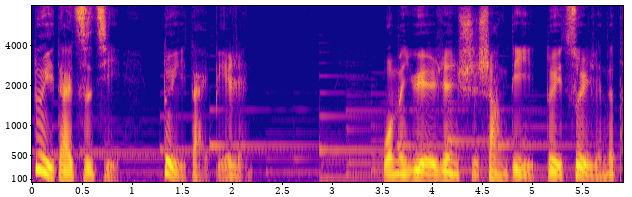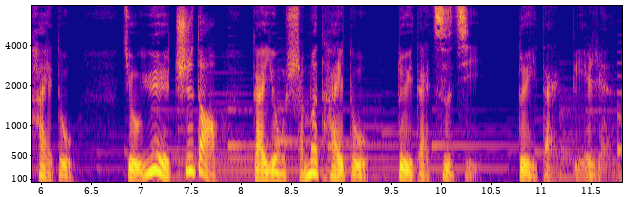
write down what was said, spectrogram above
对待自己，对待别人，我们越认识上帝对罪人的态度，就越知道该用什么态度对待自己，对待别人。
